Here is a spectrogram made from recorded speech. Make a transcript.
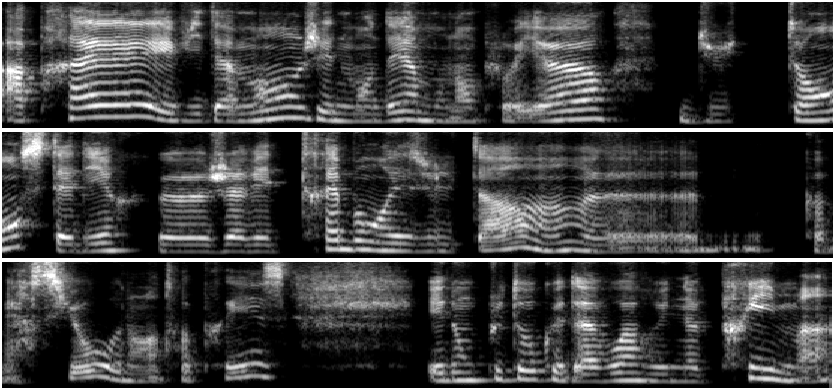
après, évidemment, j'ai demandé à mon employeur du temps, c'est-à-dire que j'avais de très bons résultats hein, commerciaux dans l'entreprise. Et donc, plutôt que d'avoir une prime hein,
